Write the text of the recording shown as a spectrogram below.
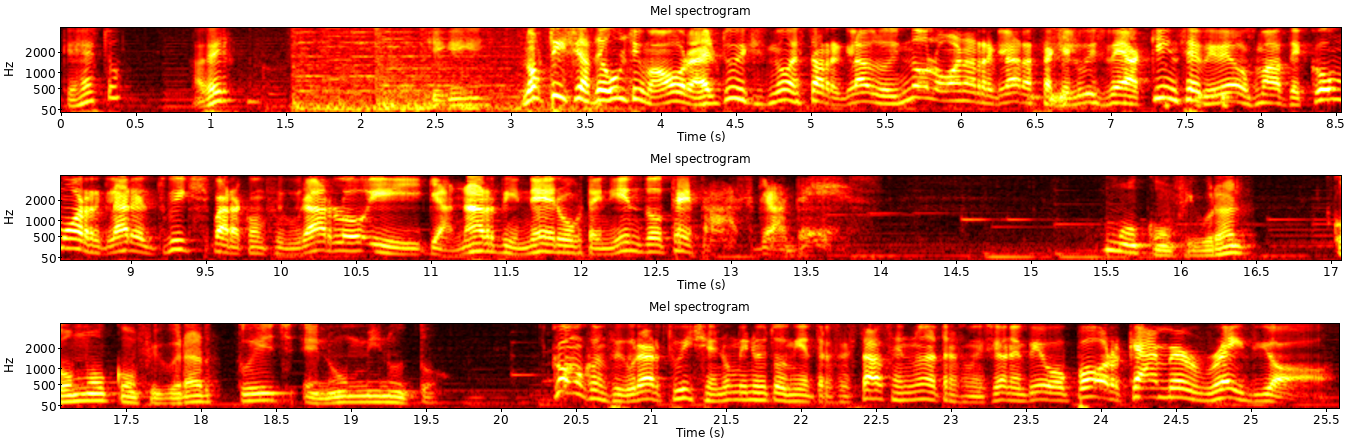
¿Qué es esto? A ver, ¿Qué, qué, qué? Noticias de última hora. El Twitch no está arreglado y no lo van a arreglar hasta que Luis vea 15 videos más de cómo arreglar el Twitch para configurarlo y ganar dinero teniendo tetas grandes. ¿Cómo configurar? cómo configurar Twitch en un minuto. ¿Cómo configurar Twitch en un minuto mientras estás en una transmisión en vivo por Camera Radio?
